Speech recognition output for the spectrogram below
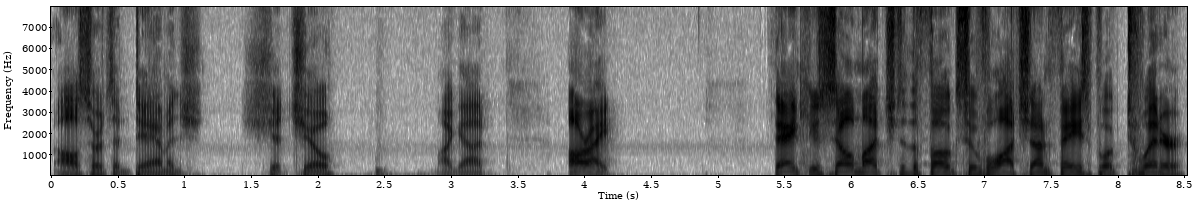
all sorts of damage. Shit show. My God. All right. Thank you so much to the folks who've watched on Facebook, Twitter,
